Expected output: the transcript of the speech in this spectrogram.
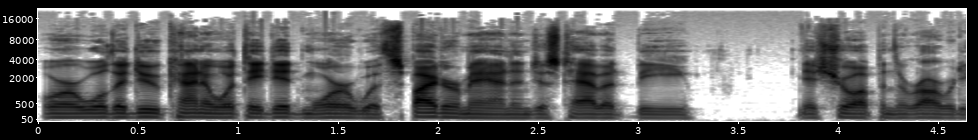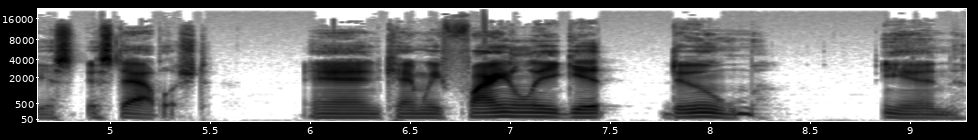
Or will they do kind of what they did more with Spider Man and just have it be, it show up and they're already established? And can we finally get Doom in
